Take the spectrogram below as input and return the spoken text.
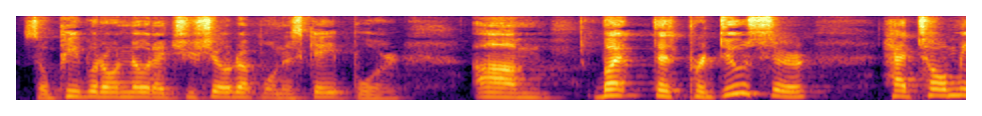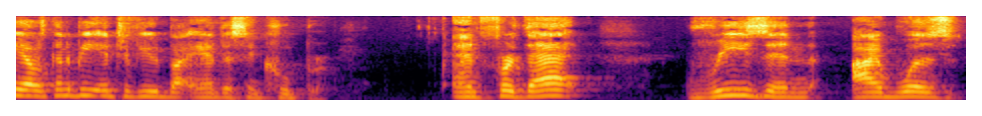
so people don't know that you showed up on a skateboard. Um, but the producer had told me I was going to be interviewed by Anderson Cooper. And for that reason, I was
